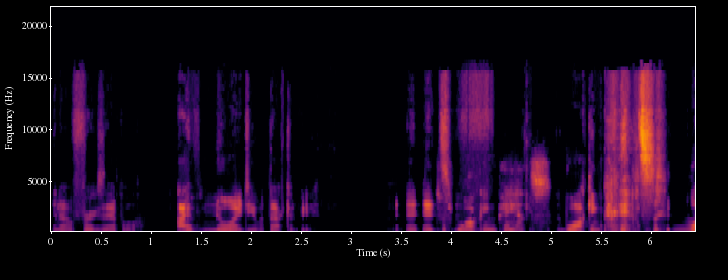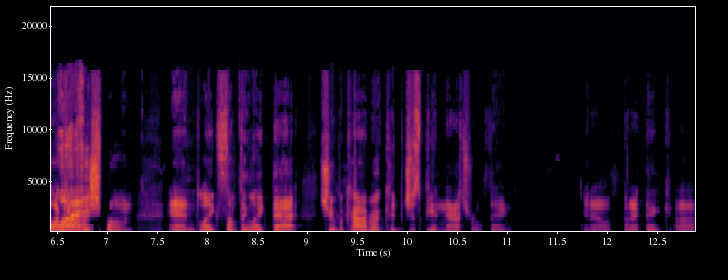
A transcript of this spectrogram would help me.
you know, for example, I have no idea what that could be. It, it's Just walking pants, walking pants, walking wishbone, and like something like that. Chupacabra could just be a natural thing, you know. But I think uh,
